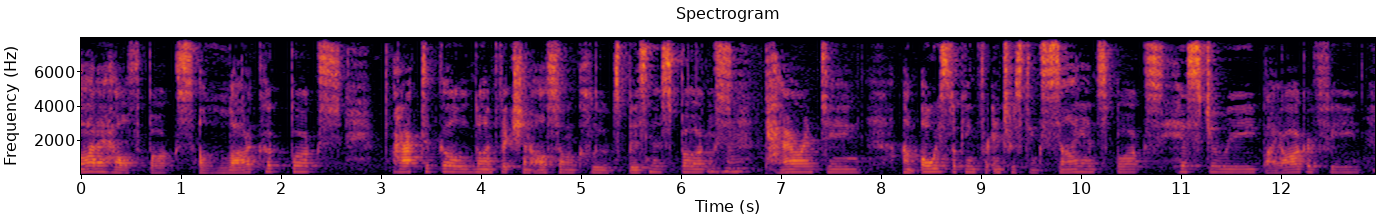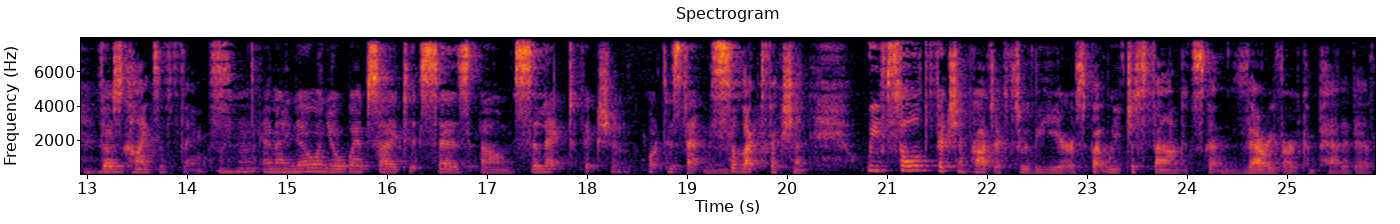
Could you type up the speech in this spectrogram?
lot of health books, a lot of cookbooks. Practical nonfiction also includes business books, parenting. I'm always looking for interesting science books, history, biography, those kinds of things. Mhm. And I know on your website it says um, select fiction. What does that mean? Select fiction. We've sold fiction projects through the years, but we've just found it's gotten very, very competitive.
